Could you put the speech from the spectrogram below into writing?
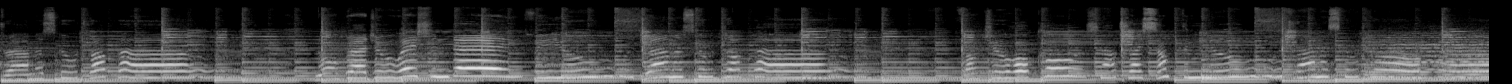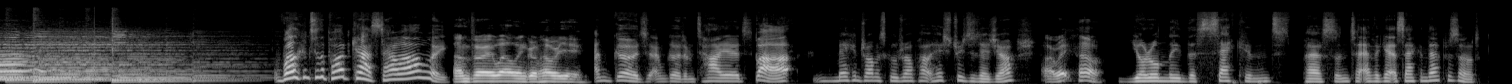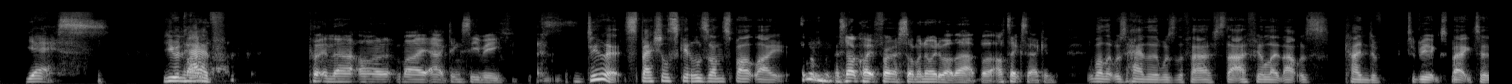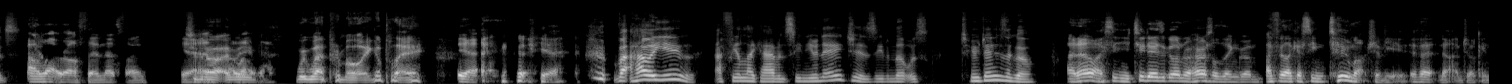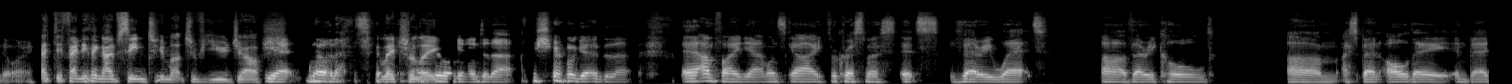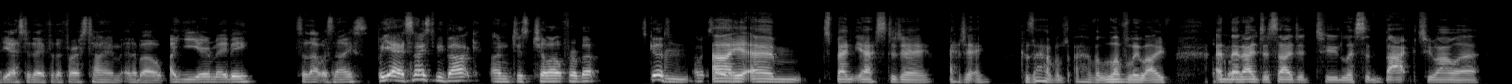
Drama school dropout. No graduation day for you. Drama school dropout. Flunked your whole course, now try something new. Drama school dropout. Welcome to the podcast. How are we? I'm very well, Ingram. How are you? I'm good. I'm good. I'm tired, but making drama school dropout history today, Josh. Are we? Oh, You're only the second person to ever get a second episode. yes. You and. Hev. Putting that on my acting CV. Do it. Special skills on Spotlight. It's not quite first, so I'm annoyed about that, but I'll take second. Well, it was Heather was the first. That I feel like that was kind of to be expected. I'll let her off then. That's fine. Yeah, you know I I'll mean? We were promoting a play. Yeah, yeah. But how are you? I feel like I haven't seen you in ages, even though it was two days ago. I know. I seen you two days ago in rehearsals, Ingram. I feel like I've seen too much of you. If it, no, I'm joking. Don't worry. If anything, I've seen too much of you, Josh. Yeah, no, that's Literally. I'm sure we'll get into that. I'm sure we'll get into that. Uh, I'm fine. Yeah, I'm on Skye for Christmas. It's very wet, uh, very cold. Um, I spent all day in bed yesterday for the first time in about a year, maybe. So that was nice. But yeah, it's nice to be back and just chill out for a bit. It's good. Mm. I um spent yesterday editing because I have a I have a lovely life, Of and then I decided to listen back to our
